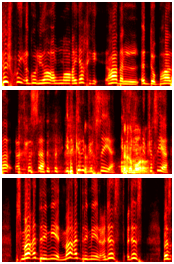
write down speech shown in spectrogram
كل شوي أقول يا الله يا أخي هذا ال- الدب هذا تحسه يذكرني بشخصية يذكرني. بشخصية بس ما أدري مين ما أدري مين عجزت عجزت بس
